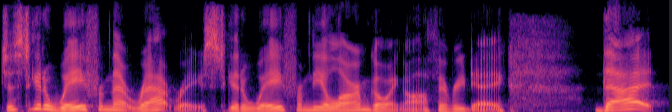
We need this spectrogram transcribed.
just to get away from that rat race, to get away from the alarm going off every day. That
